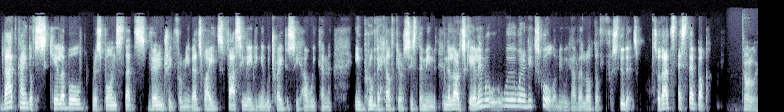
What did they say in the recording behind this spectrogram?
that kind of scalable response that's very intrigued for me that's why it's fascinating and we try to see how we can improve the healthcare system in in a large scale and we, we, we're a big school i mean we have a lot of students so that's a step up totally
